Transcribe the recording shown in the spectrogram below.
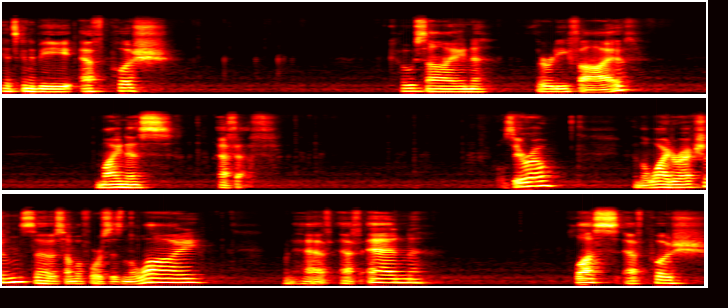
it's going to be F push cosine 35 minus FF equals 0. In the y direction, so sum of forces in the y, I'm going to have Fn plus F push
